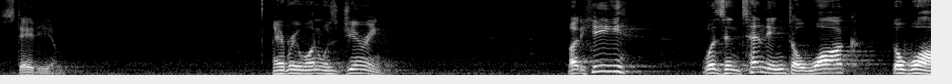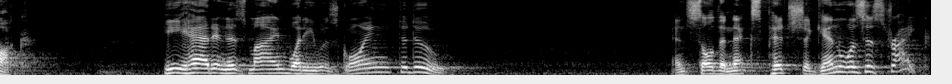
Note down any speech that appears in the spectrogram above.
stadium. Everyone was jeering. But he was intending to walk the walk. He had in his mind what he was going to do. And so the next pitch again was a strike.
